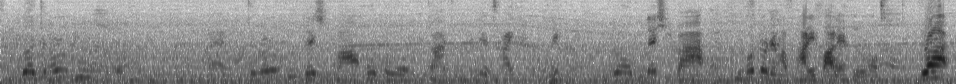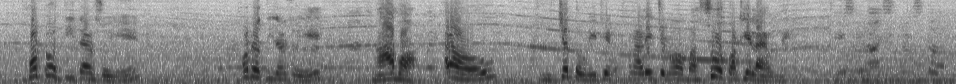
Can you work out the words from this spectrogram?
ဆိုတော့ကျွန်တော်တို့အခုအဲကျွန်တော်တို့အခုလက်ရှိမှာ hot dog ကကျွန်တော်တို့ try တယ်လေတော့အခုလက်ရှိမှာဒီ hot dog တွေမှာဘာတွေပါလဲဆိုတော့သူက hot dog တီးတန်းဆိုရင်ဟောတော့တီးသားဆိုရင်ငါးပါအဲ့တော့ဒီချက်တုံလေးထည့်ခဏလေးကျွန်တော်ကမှစိုးသွားထည့်လိုက်အောင်မယ် ကဲဒါတော့ကျွန်တော်တော့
